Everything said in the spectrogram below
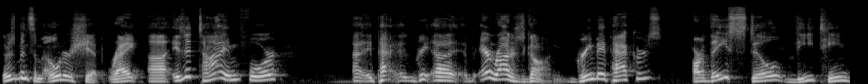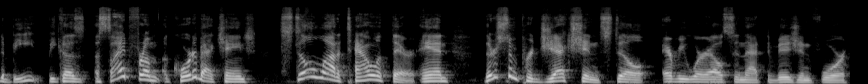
There's been some ownership, right? Uh, is it time for uh, uh, Aaron Rodgers gone? Green Bay Packers are they still the team to beat? Because aside from a quarterback change, still a lot of talent there, and there's some projection still everywhere else in that division for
